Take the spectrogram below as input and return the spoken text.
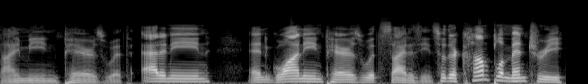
thymine pairs with adenine, and guanine pairs with cytosine. So they're complementary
